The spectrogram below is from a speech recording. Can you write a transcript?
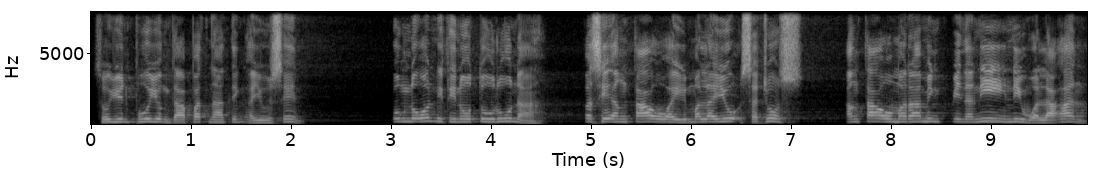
So yun po yung dapat nating ayusin. Kung noon itinuturo na, kasi ang tao ay malayo sa Diyos. Ang tao maraming pinaniniwalaan.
